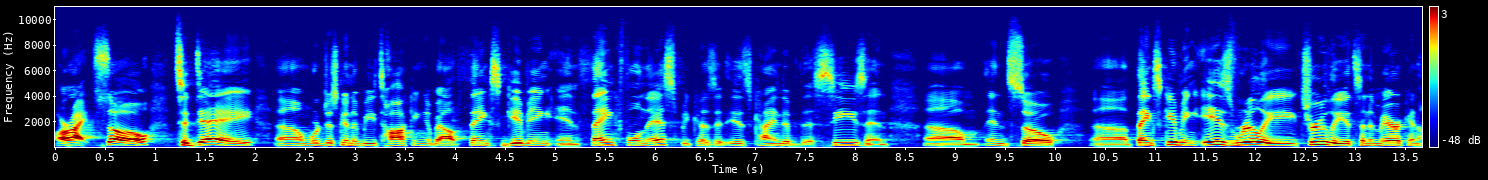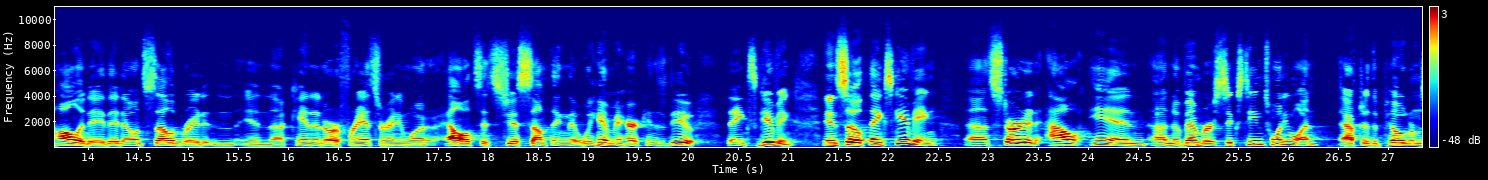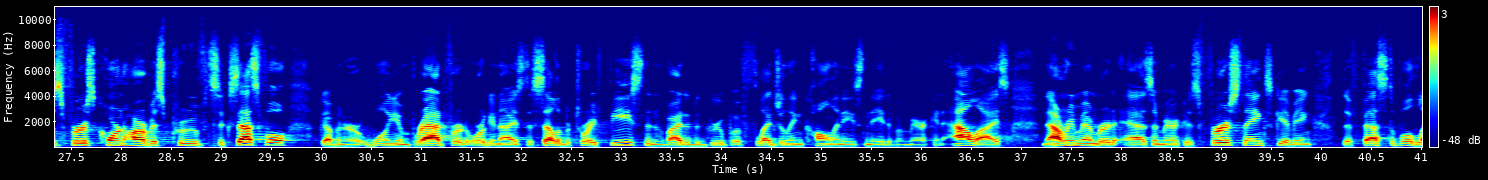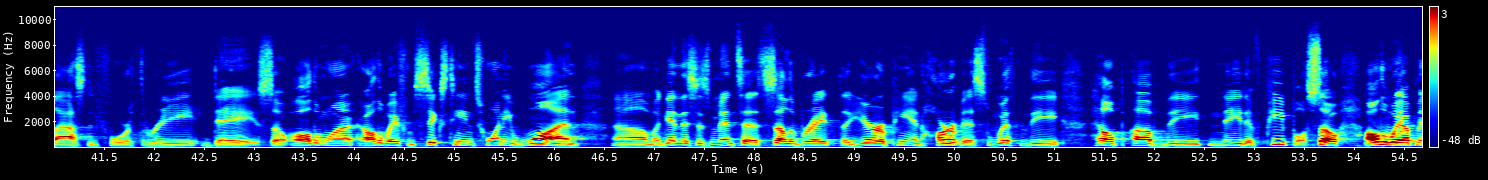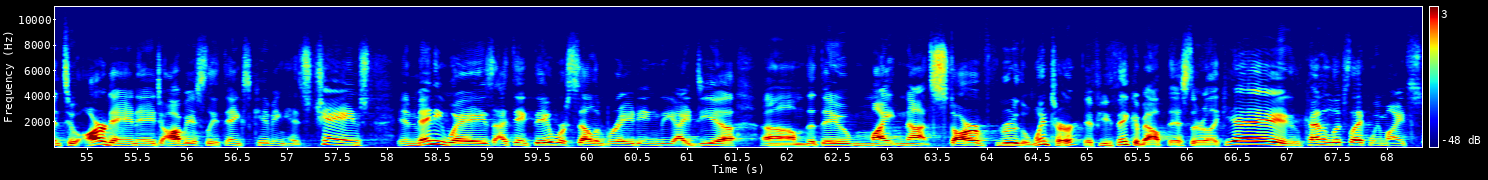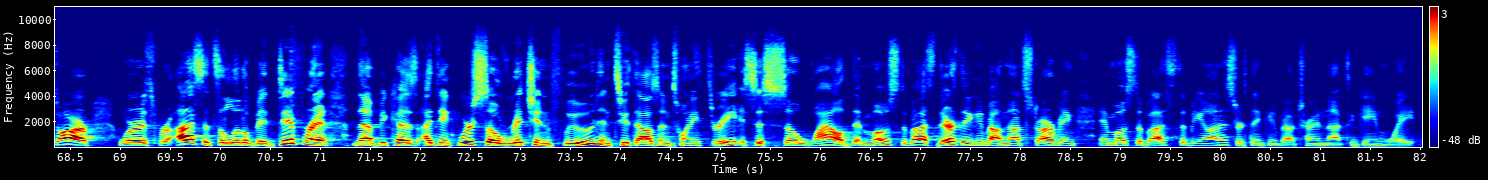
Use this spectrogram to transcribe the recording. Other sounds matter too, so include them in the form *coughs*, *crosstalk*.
All right, so today um, we're just going to be talking about Thanksgiving and thankfulness because it is kind of the season. Um, and so uh, Thanksgiving is really, truly, it's an American holiday. They don't celebrate it in, in uh, Canada or France or anywhere else. It's just something that we *laughs* Americans do. Thanksgiving. And so Thanksgiving uh, started out in uh, November 1621 after the Pilgrims' first corn harvest proved successful. Governor William Bradford organized a celebratory feast and invited a group of fledgling colonies' Native American allies. Now remembered as America's first Thanksgiving, the festival lasted for three days. So all the, one, all the way from 1621 um, again, this is meant to celebrate the European harvest with the help of the native people. So, all the way up into our day and age, obviously, Thanksgiving has changed. In many ways, I think they were celebrating the idea um, that they might not starve through the winter. If you think about this, they're like, yay, it kind of looks like we might starve. Whereas for us, it's a little bit different uh, because I think we're so rich in food in 2023. It's just so wild that most of us, they're thinking about not starving, and most of us, to be honest, are thinking about trying not to gain weight.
